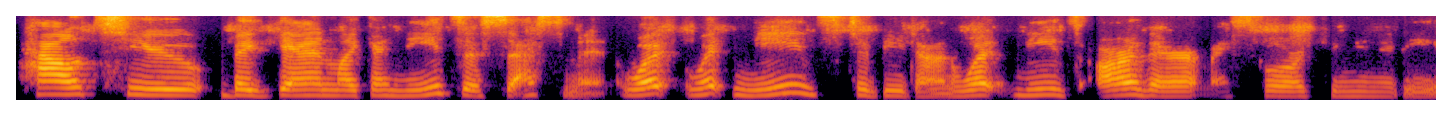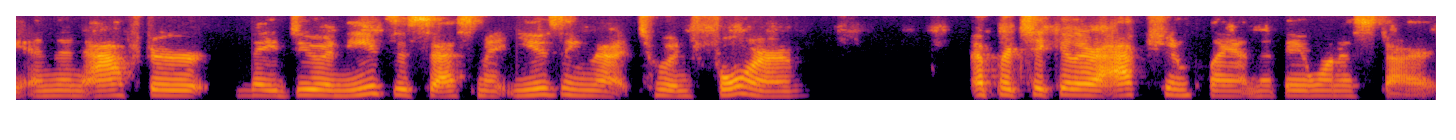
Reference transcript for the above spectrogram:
how to begin like a needs assessment. What what needs to be done? What needs are there at my school or community? And then after they do a needs assessment using that to inform a particular action plan that they want to start.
